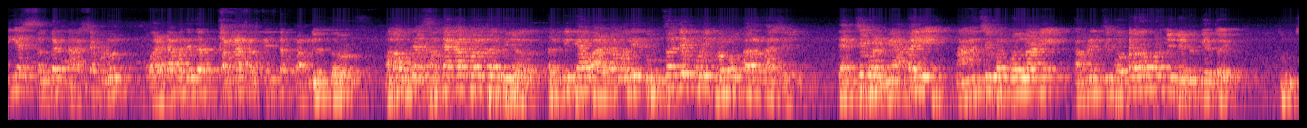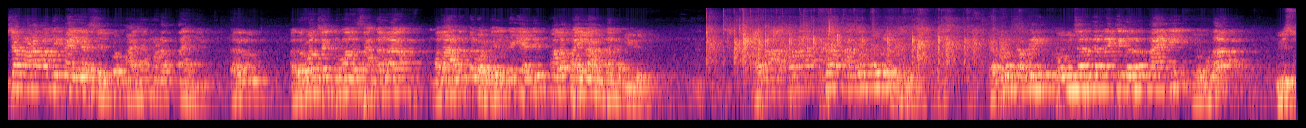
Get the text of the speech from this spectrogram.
राष्ट्रीय या संघटना अशा मिळून वार्डामध्ये जर पन्नास असतील तर पन्नास करून मला उद्या संध्याकाळपर्यंत जर दिलं तर मी त्या वार्डामध्ये तुमचा जे कोणी प्रमुख करत असेल त्यांचे पण मी आताही नानांशी पण बोललो आणि कांबळेंशी बोलल्यावर पण मी भेटून घेतोय. तुमच्या मनामध्ये काही असेल पण माझ्या मनात नाही. कारण अगरवाल साहेब तुम्हाला सांगायला मला आनंद वाटेल की यादीत मला पहिला आमदार मिळेल. आपण आज माझं मूल त्यामुळे काही तो विचार करण्याची गरज नाही एवढा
